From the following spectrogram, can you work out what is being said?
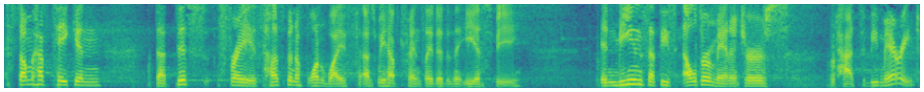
some have taken that this phrase, husband of one wife, as we have translated in the ESV, it means that these elder managers had to be married.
